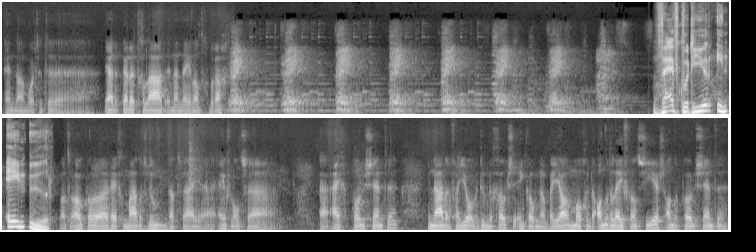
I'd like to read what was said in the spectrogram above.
En dan wordt het, uh, ja, de pallet geladen en naar Nederland gebracht. Vijf kwartier in één uur. Wat we ook wel eh, regelmatig doen, dat wij uh, een van onze eigen producenten benaderen van joh, we doen de grootste inkoop nou bij jou, mogen de andere leveranciers, andere producenten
